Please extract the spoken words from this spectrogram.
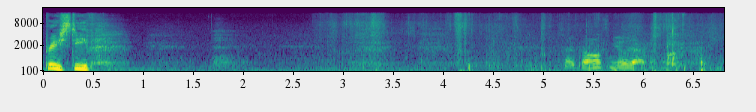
Pretty steep. Me out actually.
